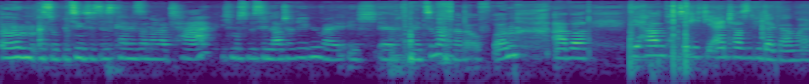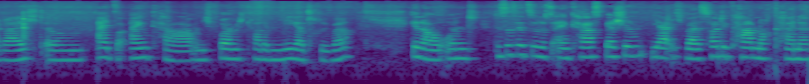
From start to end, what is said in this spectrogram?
ähm, also beziehungsweise es ist kein besonderer Tag. Ich muss ein bisschen lauter reden, weil ich äh, mein Zimmer gerade aufräume. Aber wir haben tatsächlich die 1000 Wiedergaben erreicht, ähm, also 1K und ich freue mich gerade mega drüber. Genau, und das ist jetzt so das 1K-Special. Ja, ich weiß, heute kam noch keine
